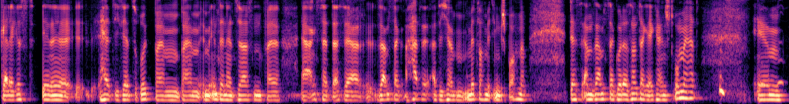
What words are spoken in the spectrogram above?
Galerist äh, hält sich sehr zurück beim, beim im Internet surfen, weil er Angst hat, dass er Samstag hatte, als ich am Mittwoch mit ihm gesprochen habe, dass am Samstag oder Sonntag er keinen Strom mehr hat. ähm,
